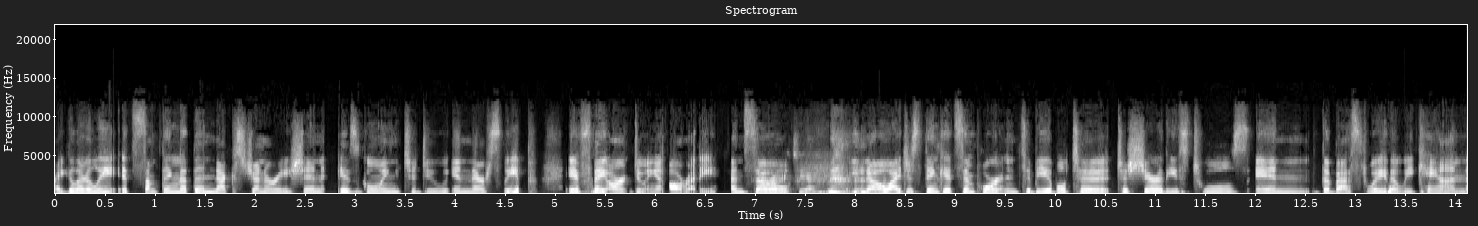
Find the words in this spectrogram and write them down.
regularly it's something that the next generation is going to do in their sleep if they aren't doing it already. And so Correct, yeah. you know i just think it's important to be able to to share these tools in the best way that we can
